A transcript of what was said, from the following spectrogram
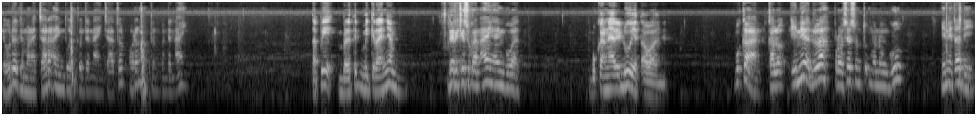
Ya udah gimana cara aing buat konten aing catur, orang nonton konten aing. Tapi berarti pemikirannya Dari kesukaan aing aing buat. bukan nyari duit awalnya. Bukan. Kalau ini adalah proses untuk menunggu ini tadi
